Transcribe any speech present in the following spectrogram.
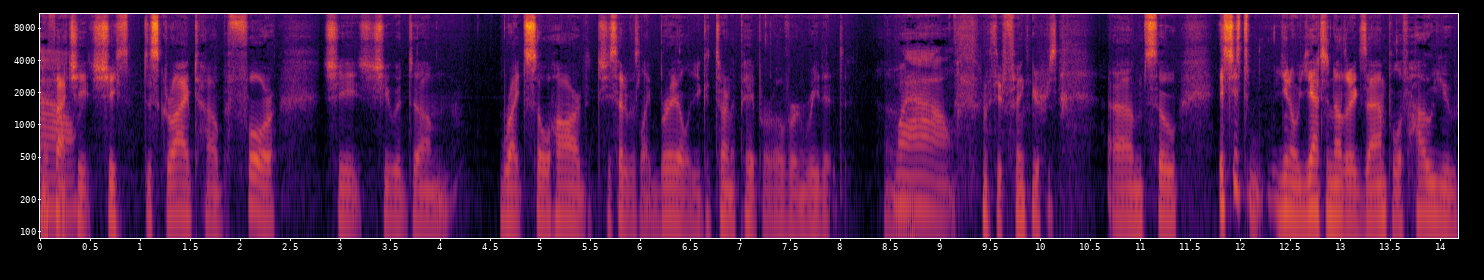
And in fact, she she described how before she she would um, write so hard. She said it was like braille. You could turn a paper over and read it. um, Wow. with your fingers. Um, so it's just you know yet another example of how you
